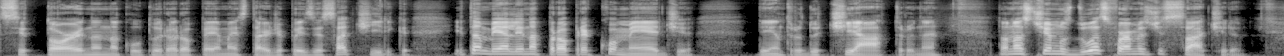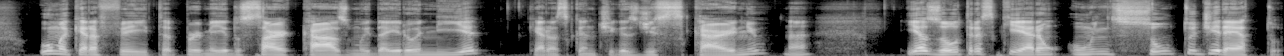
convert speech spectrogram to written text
se torna na cultura europeia mais tarde a poesia satírica. E também ali na própria comédia dentro do teatro. Né? Então nós tínhamos duas formas de sátira. Uma que era feita por meio do sarcasmo e da ironia, que eram as cantigas de escárnio, né? e as outras que eram um insulto direto,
